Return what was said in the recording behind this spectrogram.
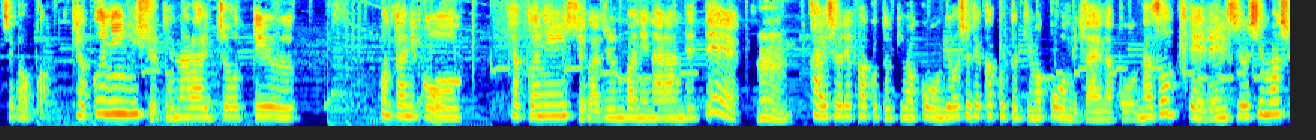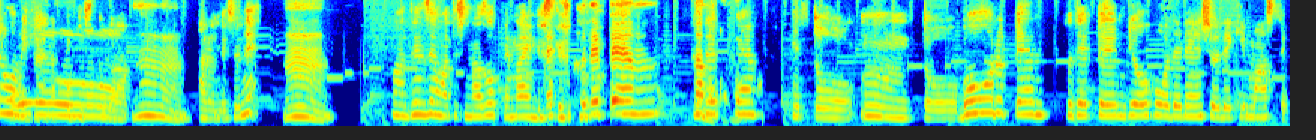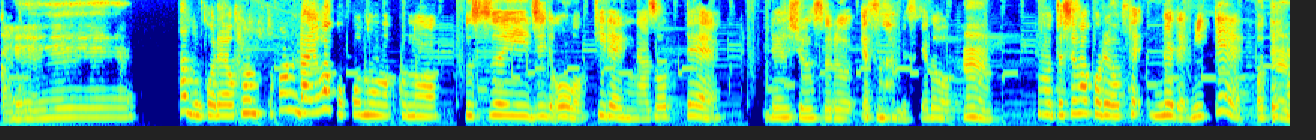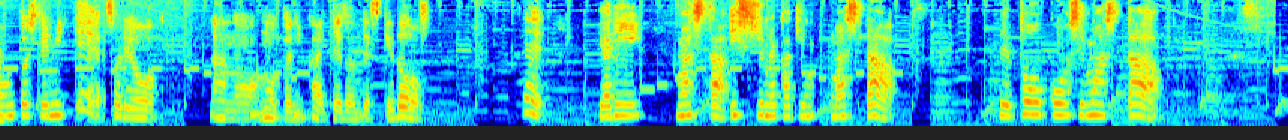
違うか。百人一首手習い帳っていう本当にこう百人一首が順番に並んでて、うん、楷書で書くときはこう、行書で書くときはこうみたいな、こう、なぞって練習しましょうみたいなテキストがあるんですよね。うん。まあ全然私なぞってないんですけど。筆ペン？筆ペン。えっと、うんと、ボールペン、筆ペン、両方で練習できますって感じ。へ多分これ本、本来はここの、この薄い字をきれいになぞって、練習するやつなんですけど、うん、私はこれを目で見て、お手本として見て、うん、それをあのノートに書いてるんですけど、で、やりました。一首目書きました。で、投稿しました。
